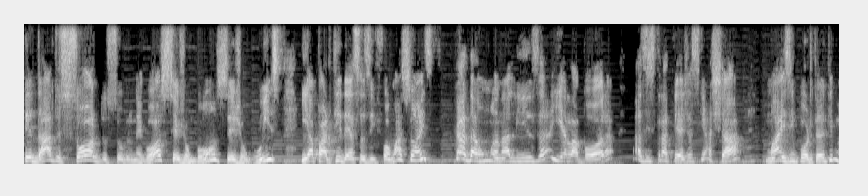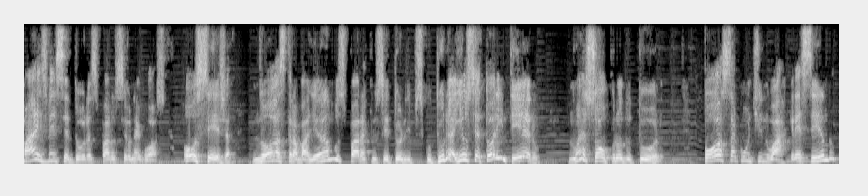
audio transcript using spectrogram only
Ter dados sólidos sobre o negócio, sejam bons, sejam ruins, e a partir dessas informações, cada um analisa e elabora as estratégias que achar mais importante mais vencedoras para o seu negócio. Ou seja, nós trabalhamos para que o setor de piscicultura e o setor inteiro, não é só o produtor, possa continuar crescendo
